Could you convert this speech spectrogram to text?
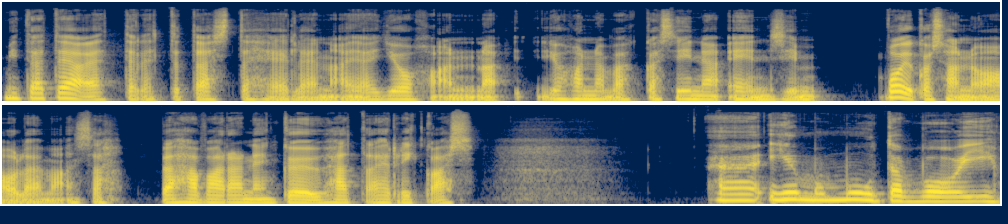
Mitä te ajattelette tästä Helena ja Johanna? Johanna vaikka sinä ensin, voiko sanoa olevansa vähävarainen, köyhä tai rikas? Ää, ilman muuta voi.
